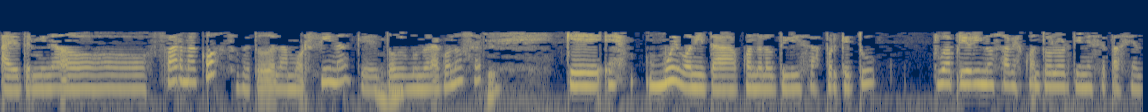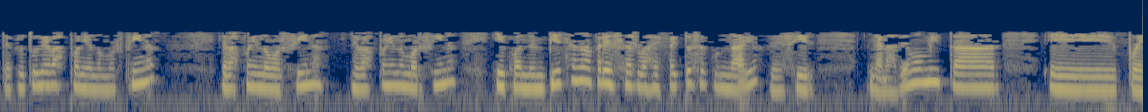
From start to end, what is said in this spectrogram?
Hay determinados fármacos, sobre todo la morfina, que todo el mundo la conoce, que es muy bonita cuando la utilizas porque tú, tú a priori no sabes cuánto dolor tiene ese paciente, pero tú le vas poniendo morfina, le vas poniendo morfina, le vas poniendo morfina y cuando empiezan a aparecer los efectos secundarios, es decir, ganas de vomitar, eh, pues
